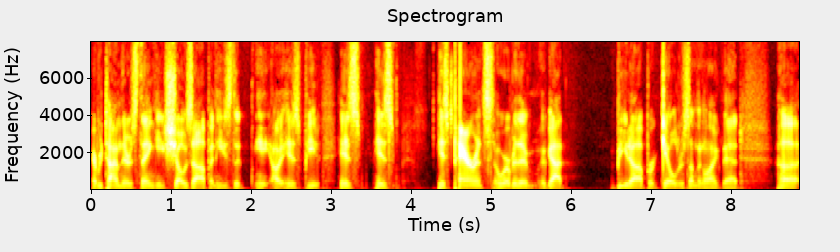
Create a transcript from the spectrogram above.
every time there's thing he shows up and he's the he, uh, his his his his parents, whoever they got beat up or killed or something like that. Uh,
